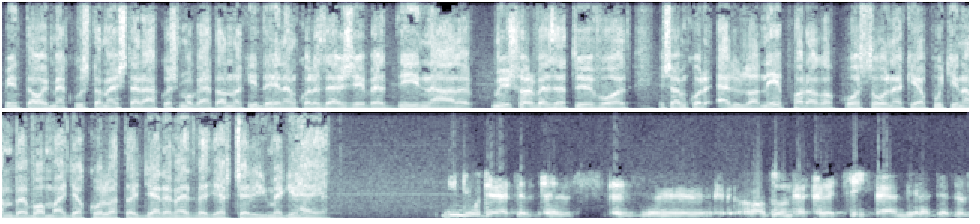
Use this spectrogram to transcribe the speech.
mint ahogy meghúzta Mester Mester Ákos magát annak idején, amikor az Erzsébet díjnál műsorvezető volt, és amikor elül a népharag, akkor szól neki a Putyin, amiben van már gyakorlata, hogy gyere Medvegyev, cseréljünk megint helyet. Jó, de hát ez, ez, ez, azon, ez egy szép elmélet, de ez az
